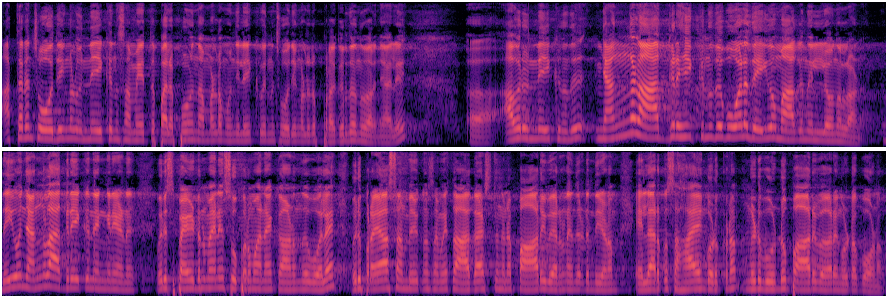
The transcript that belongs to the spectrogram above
അത്തരം ചോദ്യങ്ങൾ ഉന്നയിക്കുന്ന സമയത്ത് പലപ്പോഴും നമ്മുടെ മുന്നിലേക്ക് വരുന്ന ചോദ്യങ്ങളുടെ ഒരു പ്രകൃതം എന്ന് പറഞ്ഞാൽ അവരുന്നയിക്കുന്നത് ഞങ്ങൾ ആഗ്രഹിക്കുന്നത് പോലെ ദൈവമാകുന്നില്ലല്ലോ എന്നുള്ളതാണ്. ദൈവം ഞങ്ങൾ ആഗ്രഹിക്കുന്നത് എങ്ങനെയാണ്? ഒരു സ്പൈഡർമാനെ സൂപ്പർമാനെ കാണുന്നത് പോലെ ഒരു പ്രയാസം അനുഭവിക്കുന്ന സമയത്ത് ആകാശത്ത് ഇങ്ങനെ പാറി വരണം എന്നിട്ട് എന്ത് ചെയ്യണം? എല്ലാവർക്കും സഹായം കൊടുക്കണം ഇങ്ങോട്ട് വീണ്ടും പാറി വേറെ ഇങ്ങോട്ട് പോകണം.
